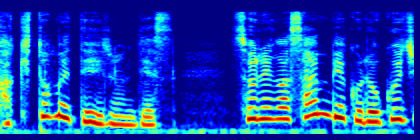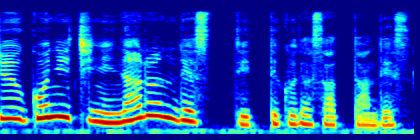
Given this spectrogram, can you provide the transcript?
書き留めているんです。それが365日になるんですって言ってくださったんです。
